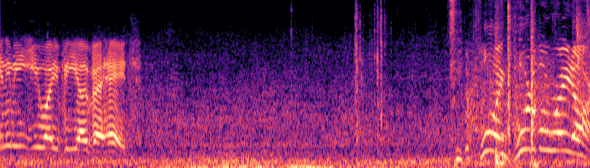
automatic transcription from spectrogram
Enemy UAV overhead. Deploying portable radar!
